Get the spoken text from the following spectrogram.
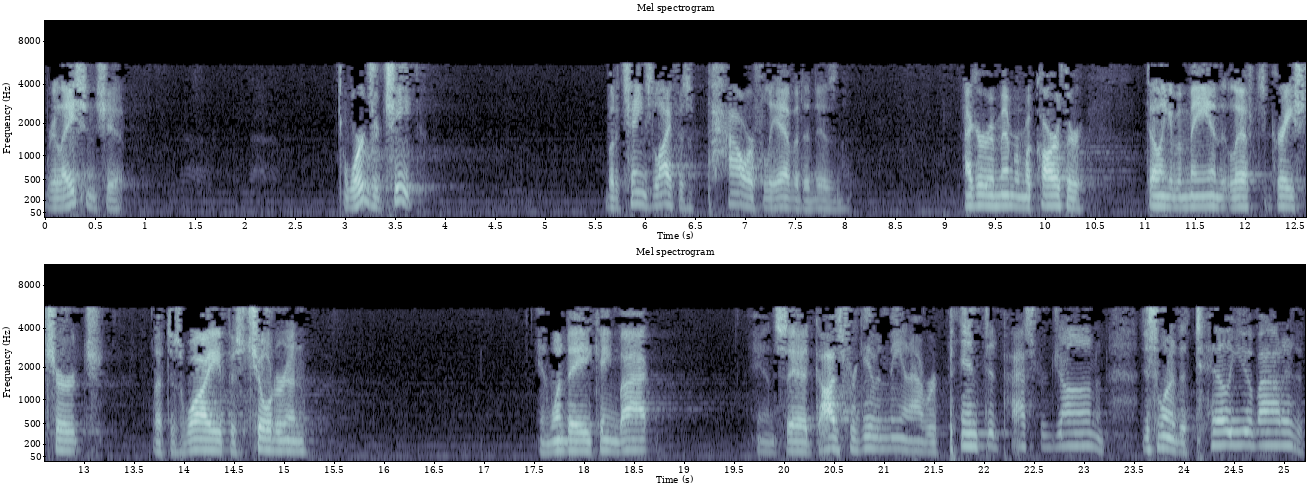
relationship. Words are cheap, but a changed life is powerfully evident, isn't it? I can remember MacArthur telling of a man that left Grace Church, left his wife, his children, and one day he came back and said, God's forgiven me and I repented, Pastor John, and just wanted to tell you about it. And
